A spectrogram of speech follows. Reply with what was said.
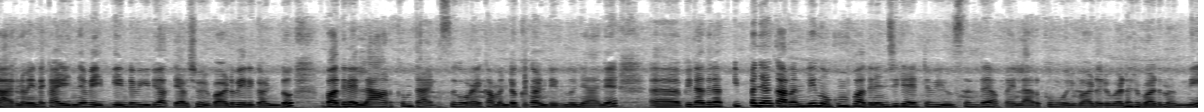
കാരണം എന്റെ കഴിഞ്ഞ വെയിറ്റ് ഗെയിന്റെ വീഡിയോ അത്യാവശ്യം ഒരുപാട് പേര് കണ്ടു. അപ്പോൾ അതിനെല്ലാവർക്കും താങ്ക്സ് കുറേ കമന്റൊക്കെ കണ്ടിരുന്നു ഞാൻ പിന്നെ അതിന് ഇപ്പം ഞാൻ കറന്റ്ലി നോക്കുമ്പോൾ പതിനഞ്ച് കയറ്റ വ്യൂസ് ഉണ്ട്. അപ്പോൾ എല്ലാവർക്കും ഒരുപാട് ഒരുപാട് ഒരുപാട് നന്ദി.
